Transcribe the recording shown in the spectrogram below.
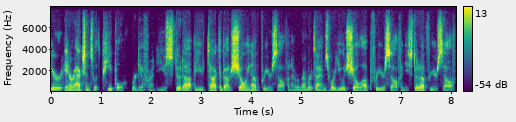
Your interactions with people were different. You stood up. You talked about showing up for yourself. And I remember times where you would show up for yourself and you stood up for yourself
